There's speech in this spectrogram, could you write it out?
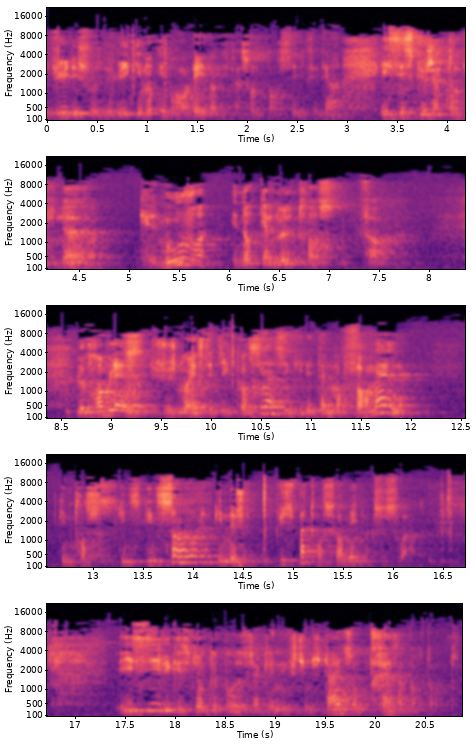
vu des choses de lui qui m'ont ébranlé dans des façons de penser, etc. Et c'est ce que j'attends d'une œuvre, qu'elle m'ouvre et donc qu'elle me transforme. Le problème du jugement esthétique conscient, c'est qu'il est tellement formel qu'il semble qu'il ne puisse pas transformer quoi que ce soit. Et ici, les questions que pose Jacqueline Lichtenstein sont très importantes.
